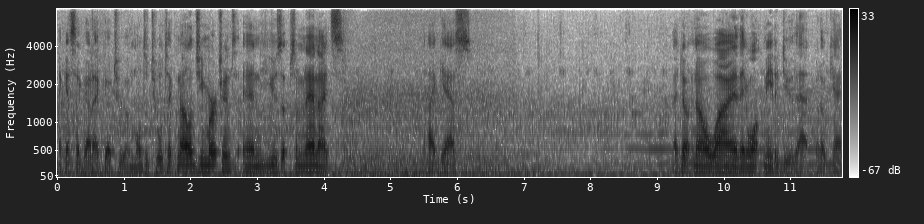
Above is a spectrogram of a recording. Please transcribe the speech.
I guess I gotta go to a multi-tool technology merchant and use up some nanites. I guess. I don't know why they want me to do that, but okay.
